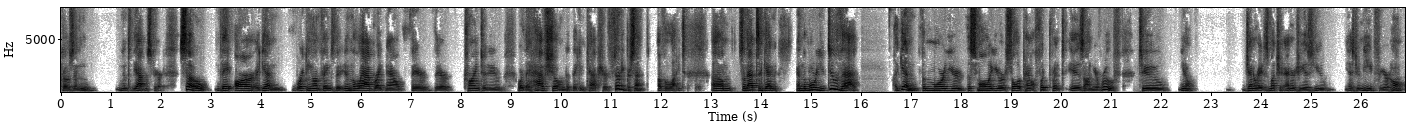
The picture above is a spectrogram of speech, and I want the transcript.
goes in into the atmosphere. So they are again working on things that in the lab right now. They're they're trying to do, or they have shown that they can capture 30% of the light. Um, so that's again, and the more you do that, again, the more your the smaller your solar panel footprint is on your roof to you know generate as much energy as you as you need for your home.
